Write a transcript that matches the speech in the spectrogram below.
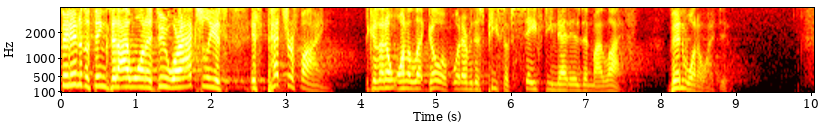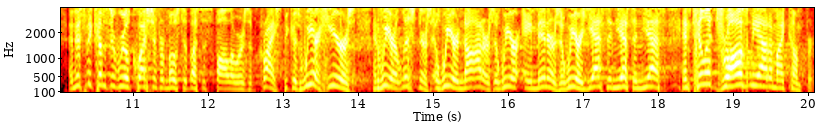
fit into the things that I want to do, or actually is, is petrifying because I don't want to let go of whatever this piece of safety net is in my life, then what do I do? And this becomes a real question for most of us as followers of Christ because we are hearers and we are listeners and we are nodders and we are ameners and we are yes and yes and yes until it draws me out of my comfort.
